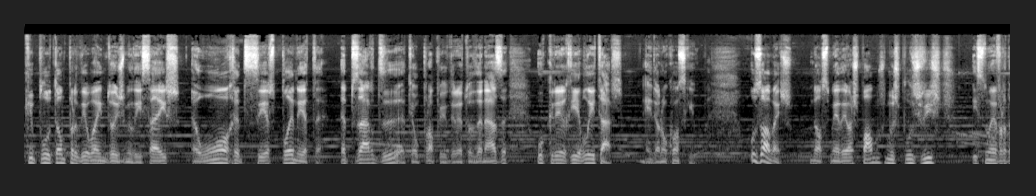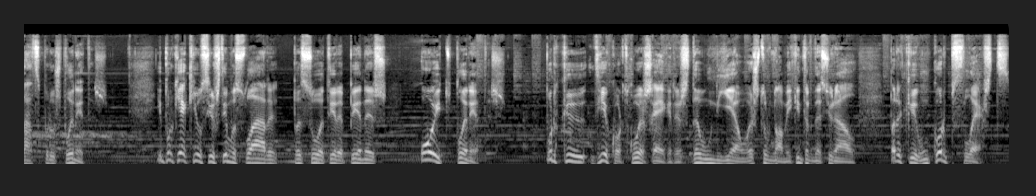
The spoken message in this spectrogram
que Plutão perdeu em 2006 a honra de ser planeta, apesar de, até o próprio diretor da NASA, o querer reabilitar. Ainda não conseguiu. Os homens não se medem aos palmos, mas pelos vistos, isso não é verdade para os planetas. E porquê é que o Sistema Solar passou a ter apenas oito planetas? Porque, de acordo com as regras da União Astronómica Internacional, para que um corpo celeste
